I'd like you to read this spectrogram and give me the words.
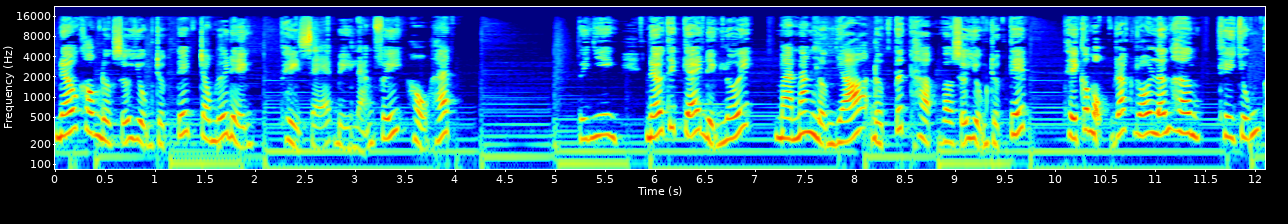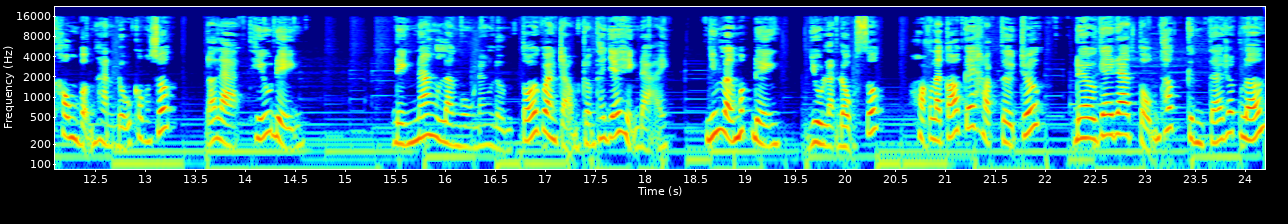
nếu không được sử dụng trực tiếp trong lưới điện thì sẽ bị lãng phí hầu hết. Tuy nhiên, nếu thiết kế điện lưới mà năng lượng gió được tích hợp vào sử dụng trực tiếp thì có một rắc rối lớn hơn khi chúng không vận hành đủ công suất, đó là thiếu điện. Điện năng là nguồn năng lượng tối quan trọng trong thế giới hiện đại. Những lần mất điện, dù là đột xuất hoặc là có kế hoạch từ trước, đều gây ra tổn thất kinh tế rất lớn.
